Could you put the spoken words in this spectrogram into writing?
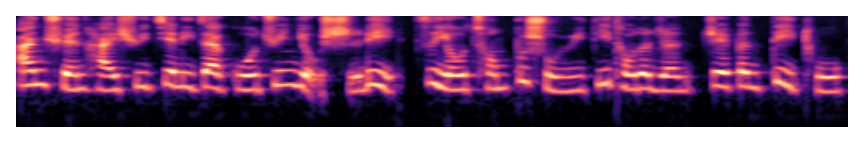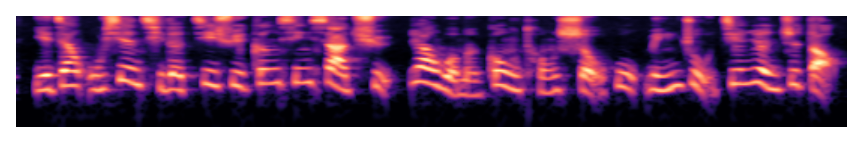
安全还需建立在国军有实力，自由从不属于低头的人。这份地图也将无限期的继续更新下去，让我们共同。守护民主坚韧之岛。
